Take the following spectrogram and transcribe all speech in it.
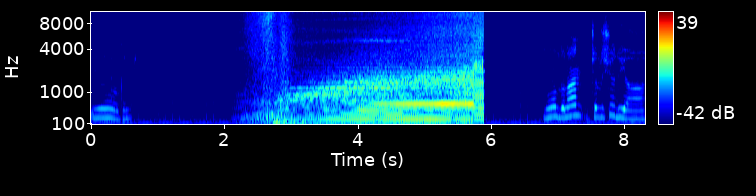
Bakın. Ne oldu lan? Çalışıyordu ya.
